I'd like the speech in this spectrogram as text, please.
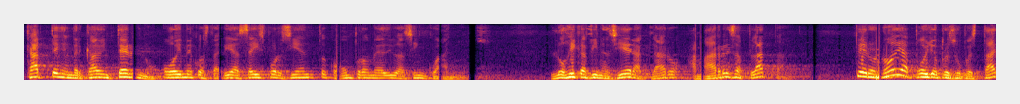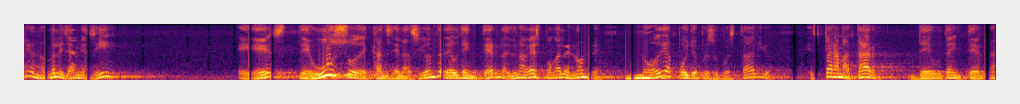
capten el mercado interno. Hoy me costaría 6% con un promedio a 5 años. Lógica financiera, claro, amarre esa plata, pero no de apoyo presupuestario, no me le llame así es de uso, de cancelación de deuda interna, de una vez póngale el nombre, no de apoyo presupuestario, es para matar deuda interna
